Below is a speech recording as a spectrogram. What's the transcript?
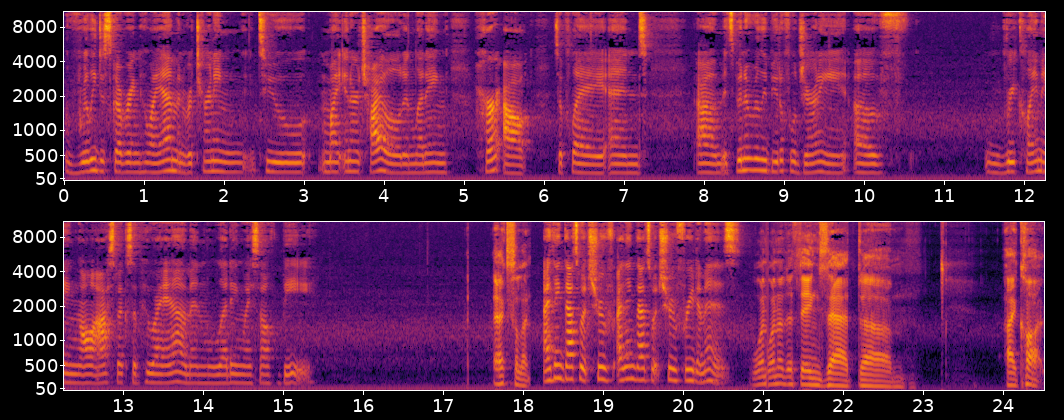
really discovering who I am and returning to my inner child and letting her out to play. And um, it's been a really beautiful journey of reclaiming all aspects of who I am and letting myself be. Excellent. I think that's what true. I think that's what true freedom is. One one of the things that um, I caught,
